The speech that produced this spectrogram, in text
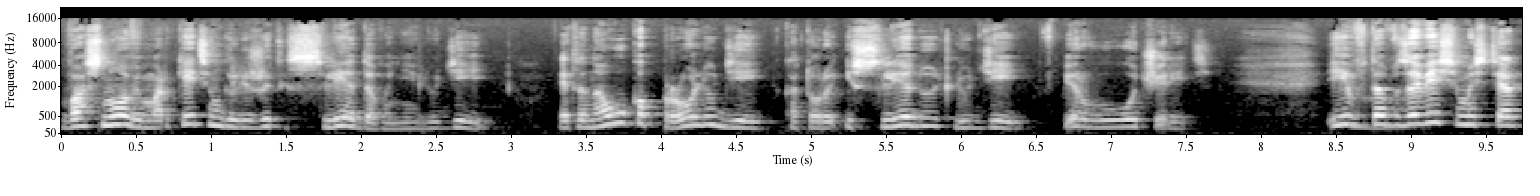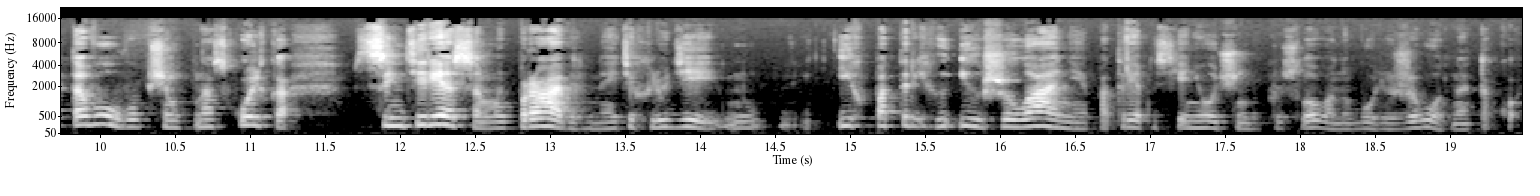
в основе маркетинга лежит исследование людей. Это наука про людей, которые исследуют людей в первую очередь. И в, в зависимости от того, в общем, насколько с интересом и правильно этих людей, ну, их, потреб, их желание, потребность, я не очень люблю слово, оно более животное такое,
